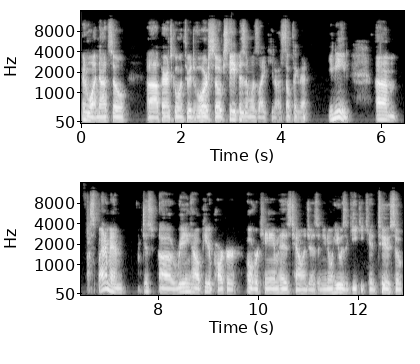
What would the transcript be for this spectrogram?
and whatnot. So uh, parents going through a divorce. So escapism was like you know something that you need. Um, Spider Man, just uh, reading how Peter Parker overcame his challenges, and you know he was a geeky kid too. So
